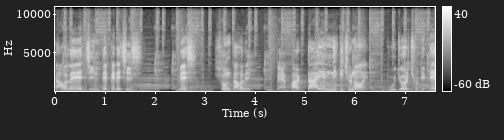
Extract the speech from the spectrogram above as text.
তাহলে চিনতে পেরেছিস। বেশ শোন তাহলে ব্যাপারটা এমনি কিছু নয়। পুজোর ছুটিতে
